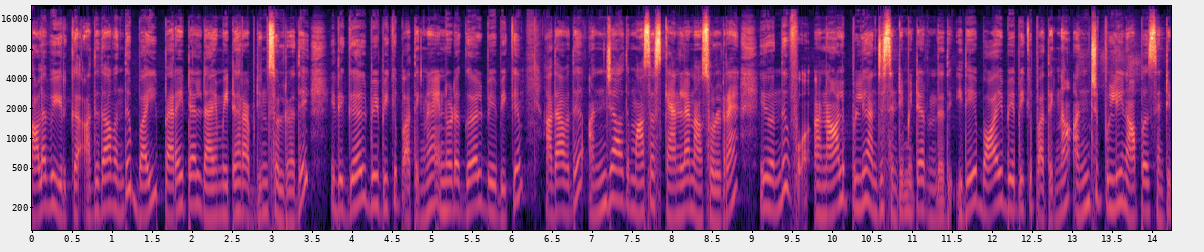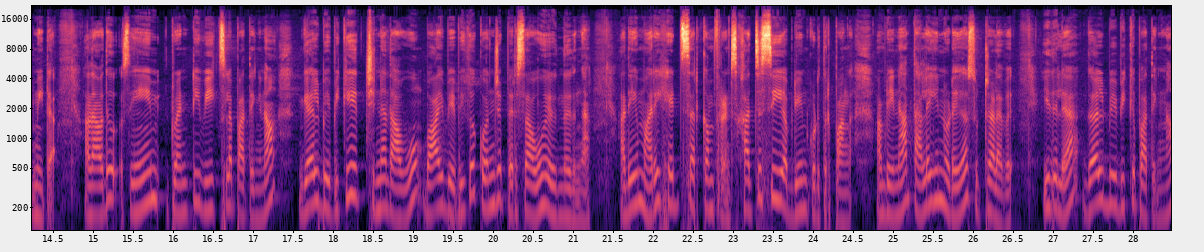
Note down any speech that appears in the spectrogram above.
அளவு இருக்குது அதுதான் வந்து பை பெரைட்டல் டயமீட்டர் அப்படின்னு சொல்கிறது இது கேர்ள் பேபிக்கு பார்த்தீங்கன்னா என்னோட கேர்ள் பேபிக்கு அதாவது அஞ்சாவது மாத ஸ்கேனில் நான் சொல்கிறேன் இது வந்து ஃபோ- நாலு புள்ளி அஞ்சு சென்டிமீட்டர் இருந்தது. இதே பாய் பேபிக்கு பார்த்தீங்கன்னா அஞ்சு புள்ளி நாற்பது சென்டிமீட்டர் அதாவது சேம் டுவெண்ட்டி வீக்ஸில் பார்த்தீங்கன்னா கேர்ள் பேபிக்கு சின்னதாகவும் பாய் பேபிக்கு கொஞ்சம் பெருசாகவும் இருந்ததுங்க. அதே மாதிரி ஹெட் சர்க்கம்ஃபரன்ஸ் ஹச்சி அப்படின்னு கொடுத்துருப்பாங்க. அப்படின்னா தலையினுடைய சுற்றளவு. இதில் கேர்ள் பேபிக்கு பார்த்தீங்கன்னா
